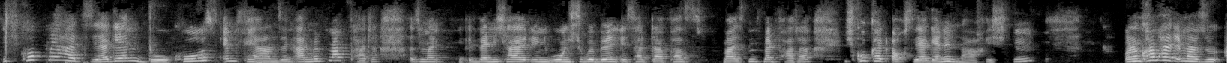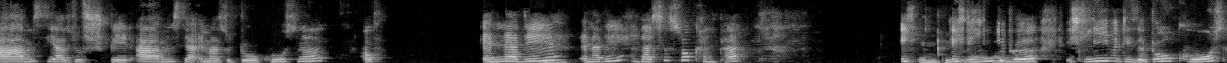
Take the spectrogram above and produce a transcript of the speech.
ich gucke mir halt sehr gern Dokus im Fernsehen an mit meinem Vater. Also mein, wenn ich halt in die Wohnstube bin, ist halt da fast meistens mein Vater. Ich gucke halt auch sehr gerne Nachrichten. Und dann kommen halt immer so abends, ja, so spät abends, ja, immer so Dokus, ne? Auf NRD, Mhm. NRD, heißt es so? Kein Plan. Ich, ich liebe, ich liebe diese Dokus,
